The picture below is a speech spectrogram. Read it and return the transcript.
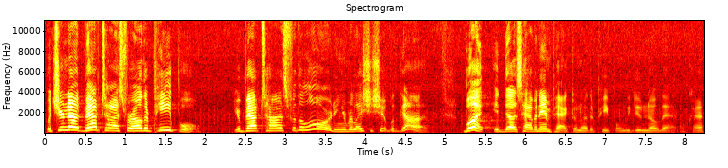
But you're not baptized for other people. You're baptized for the Lord and your relationship with God. But it does have an impact on other people, and we do know that, okay?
